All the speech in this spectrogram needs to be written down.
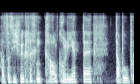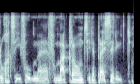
Also das ist wirklich ein kalkulierter Tabubruch vom, äh, von Macron und seinen Presseleuten.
